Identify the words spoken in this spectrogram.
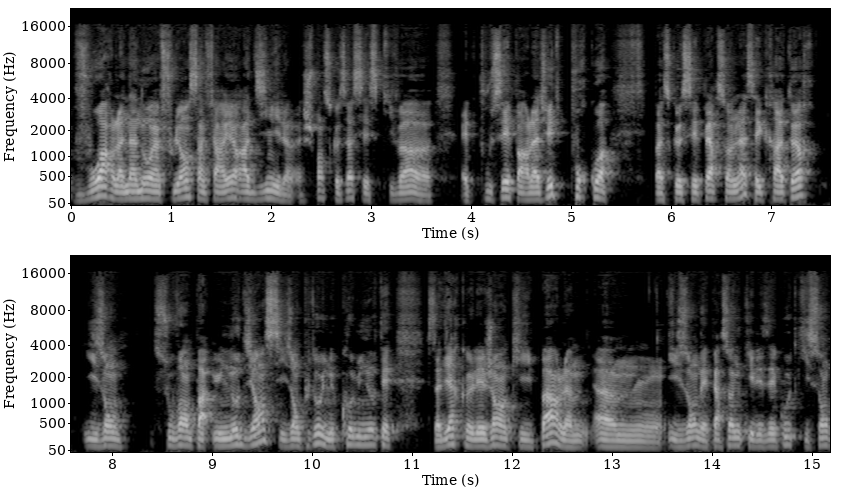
voire la nano-influence inférieure à 10 000. Je pense que ça, c'est ce qui va euh, être poussé par la suite. Pourquoi? Parce que ces personnes-là, ces créateurs, ils ont souvent pas une audience, ils ont plutôt une communauté. C'est-à-dire que les gens qui parlent, euh, ils ont des personnes qui les écoutent, qui sont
